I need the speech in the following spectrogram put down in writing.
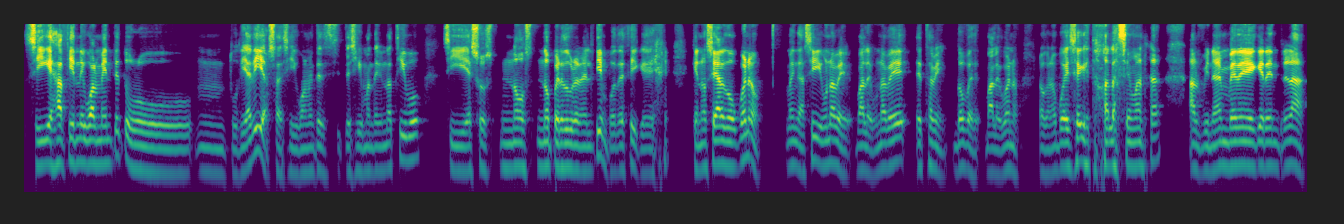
sigues haciendo igualmente mm, tu, día a día, o sea, si igualmente te sigues manteniendo activo, si eso no, no perdura en el tiempo, es decir, que, que, no sea algo, bueno, venga, sí, una vez, vale, una vez está bien, dos veces, vale, bueno, lo que no puede ser que toda la semana, al final, en vez de querer entrenar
